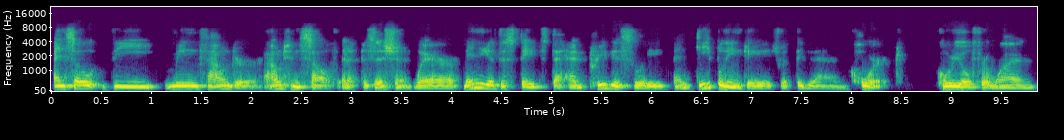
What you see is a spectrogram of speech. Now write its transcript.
And so the Ming founder found himself in a position where many of the states that had previously been deeply engaged with the Yuan court, Goryeo for one,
